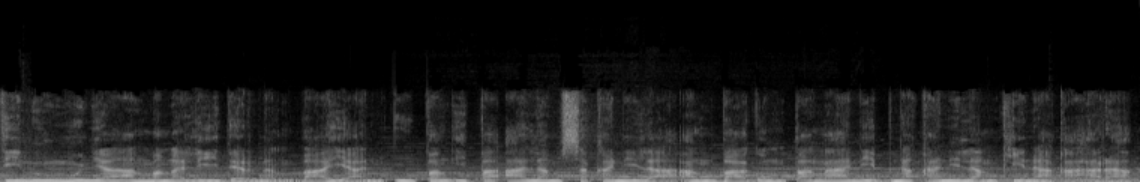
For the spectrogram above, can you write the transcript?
Tinungo niya ang mga lider ng bayan upang ipaalam sa kanila ang bagong panganib na kanilang kinakaharap.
